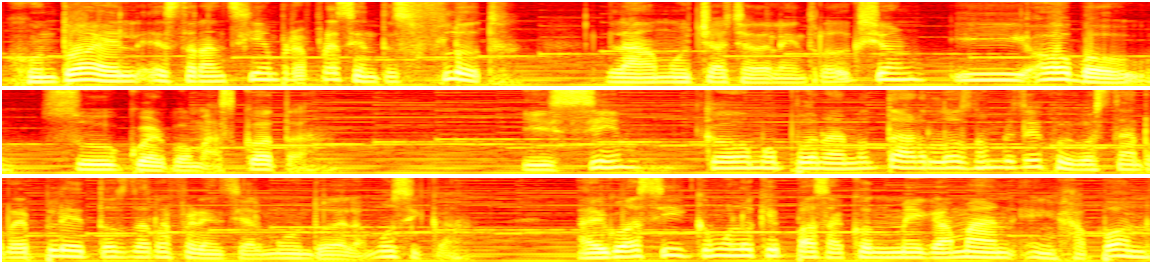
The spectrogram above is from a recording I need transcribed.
Junto a él estarán siempre presentes Flute, la muchacha de la introducción, y Oboe, su cuerpo mascota. Y sí, como podrán notar, los nombres del juego están repletos de referencia al mundo de la música, algo así como lo que pasa con Mega Man en Japón,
